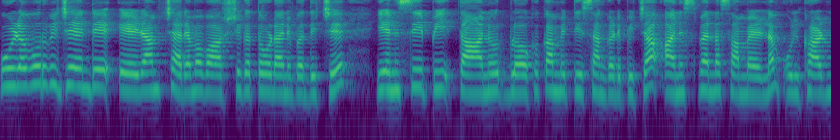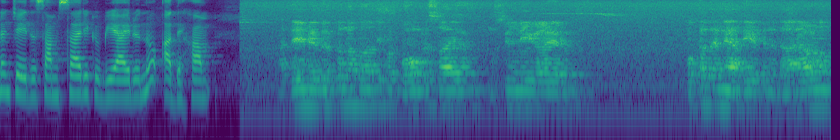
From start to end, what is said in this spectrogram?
ഉഴവൂർ വിജയന്റെ ഏഴാം ചരമവാർഷികത്തോടനുബന്ധിച്ച് N C P Tanur block committee സംഘടിപ്പിച്ച അനുസ്മരണ സമ്മേളനം ഉദ്ഘാടനം ചെയ്ത് സംസാരിക്കുകയായിരുന്നു അദ്ദേഹം. അദ്ദേഹം എതിർക്കുന്ന പാർട്ടി ഇപ്പോൾ കോൺഗ്രസ് ആയാലും മുസ്ലിം ലീഗ് ആയാലും ഒക്കെ തന്നെ അദ്ദേഹത്തിന് ധാരാളം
